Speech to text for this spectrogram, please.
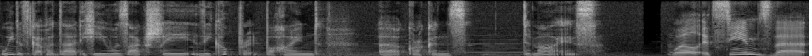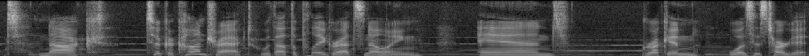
We discovered that he was actually the culprit behind uh, Grucken's demise. Well, it seems that Nock took a contract without the Plague Rats knowing, and Grucken was his target.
